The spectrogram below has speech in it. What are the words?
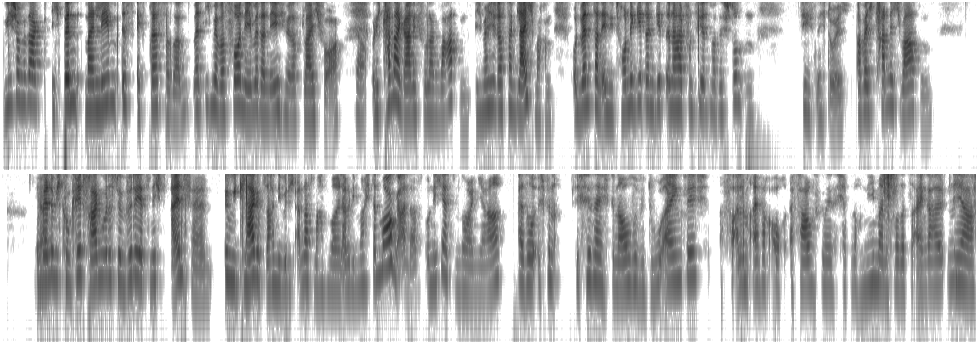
Wie schon gesagt, ich bin, mein Leben ist Expressversand. Wenn ich mir was vornehme, dann nehme ich mir das gleich vor. Ja. Und ich kann dann gar nicht so lange warten. Ich möchte das dann gleich machen. Und wenn es dann in die Tonne geht, dann geht es innerhalb von 24 Stunden. Zieh es nicht durch. Aber ich kann nicht warten. Und Ja. wenn du mich konkret fragen würdest, mir würde jetzt nichts einfallen. Irgendwie klar gibt es Sachen, die würde ich anders machen wollen, aber die mache ich dann morgen anders und nicht erst im neuen Jahr. Also ich bin, ich sehe es eigentlich genauso wie du eigentlich. Vor allem einfach auch erfahrungsgemäß, ich habe noch nie meine Vorsätze eingehalten. Ja.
